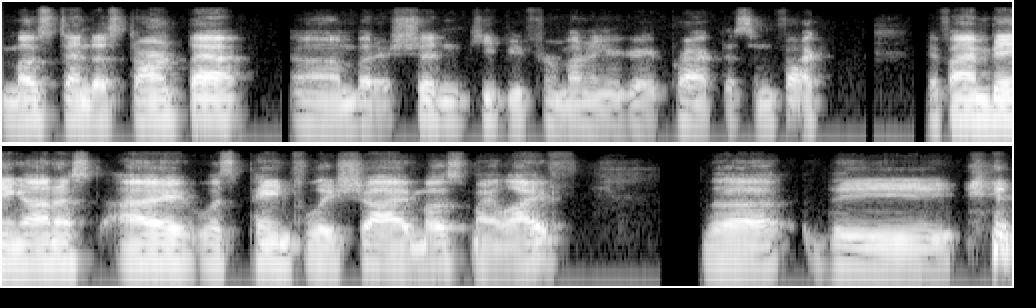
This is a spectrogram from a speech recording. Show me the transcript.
Most dentists aren't that, um, but it shouldn't keep you from running a great practice. In fact, if I'm being honest, I was painfully shy most of my life. The the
